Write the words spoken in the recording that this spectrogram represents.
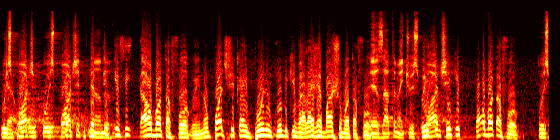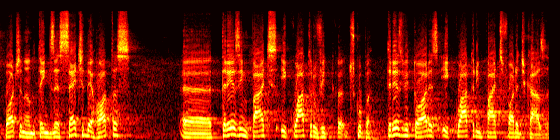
O esporte, é, o, o, esporte, o, Nando. Tem que ficar o Botafogo, hein? Não pode ficar impune um clube que vai lá e rebaixa o Botafogo. Exatamente. O esporte. tem que ficar o Botafogo. O esporte, Nando, tem 17 derrotas, uh, 3 empates e 4. Vi... Uh, desculpa, 3 vitórias e 4 empates fora de casa.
